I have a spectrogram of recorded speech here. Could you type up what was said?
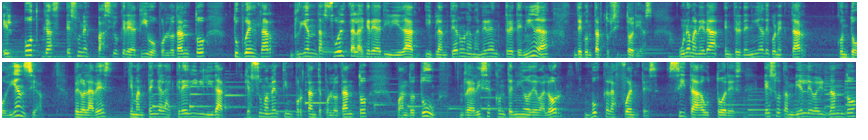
El podcast es un espacio creativo, por lo tanto, tú puedes dar rienda suelta a la creatividad y plantear una manera entretenida de contar tus historias, una manera entretenida de conectar con tu audiencia, pero a la vez que mantenga la credibilidad que es sumamente importante. Por lo tanto, cuando tú realices contenido de valor, busca las fuentes, cita autores. Eso también le va a ir dando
